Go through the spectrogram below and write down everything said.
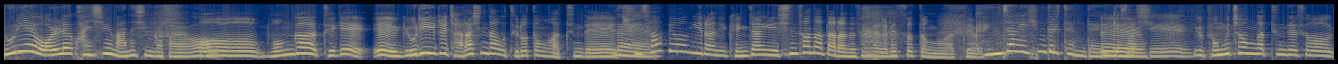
요리에 원래 관심이 많으신가 봐요. 어, 뭔가 되게, 예, 요리를 잘 하신다고 들었던 것 같은데, 네. 취사병이라니 굉장히 신선하다라는 생각을 했었던 것 같아요. 굉장히 힘들 텐데 이게 네. 사실. 병무청 같은 데서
